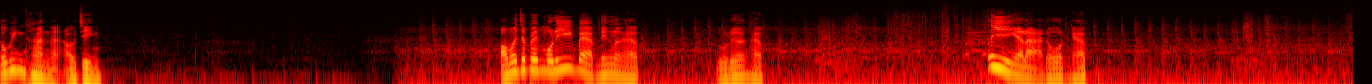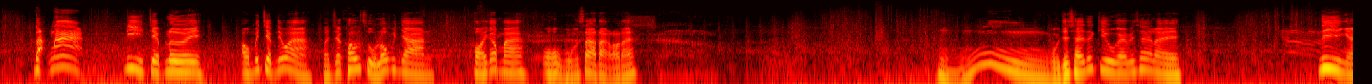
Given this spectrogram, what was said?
ก็วิ่งทันอะ เอาจริง อ๋อ มันจะเป็นโมลี่อีกแบบนึงเหรอครับ รู้เรื่องครับนี่ไงล่ะ โดนครับ ดักหน้า นี่เจ็บเลย เอาไม่เจ็บนี่หว่าเหมือนจะเข้าสู่โลกวิญญาณ อยกลับมา โอ้โห ผมซาดักแล้วนะหืมผมจะใช้สกิลไงไม่ใช่อะไร นี่ไง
